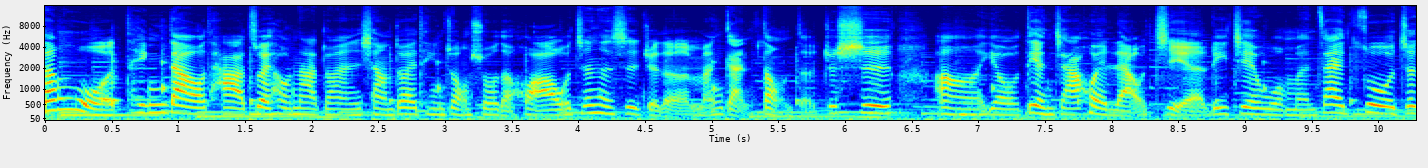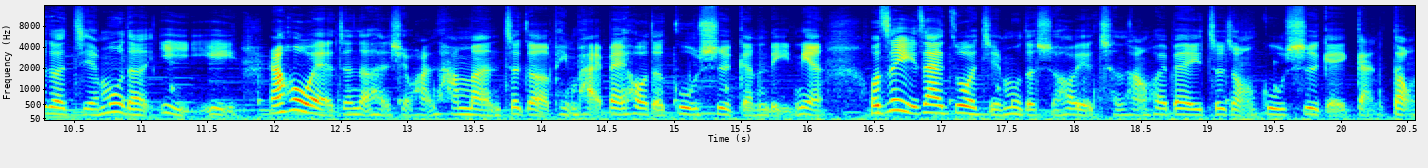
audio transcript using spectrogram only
当我听到他最后那段想对听众说的话，我真的是觉得蛮感动的。就是，嗯，有店家会了解、理解我们在做这个节目的意义。然后，我也真的很喜欢他们这个品牌背后的故事跟理念。我自己在做节目的时候，也常常会被这种故事给感动。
